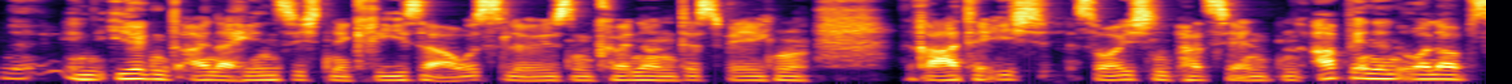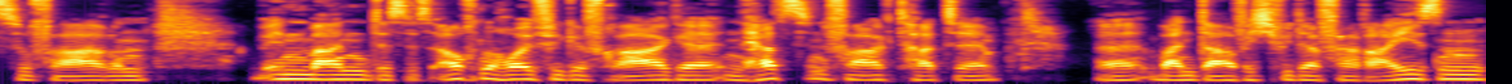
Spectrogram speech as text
in irgendeiner Hinsicht eine Krise auslösen können. Deswegen rate ich solchen Patienten ab, in den Urlaub zu fahren. Wenn man, das ist auch eine häufige Frage, einen Herzinfarkt hatte äh, wann darf ich wieder verreisen.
